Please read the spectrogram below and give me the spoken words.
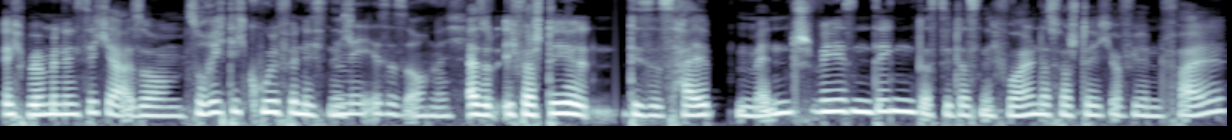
Ich bin mir nicht sicher. Also so richtig cool finde ich es nicht. Nee, ist es auch nicht. Also ich verstehe dieses Halb-Mensch-Wesen-Ding, dass die das nicht wollen, das verstehe ich auf jeden Fall.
